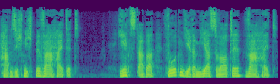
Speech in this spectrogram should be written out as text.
haben sich nicht bewahrheitet. Jetzt aber wurden Jeremias Worte Wahrheit.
